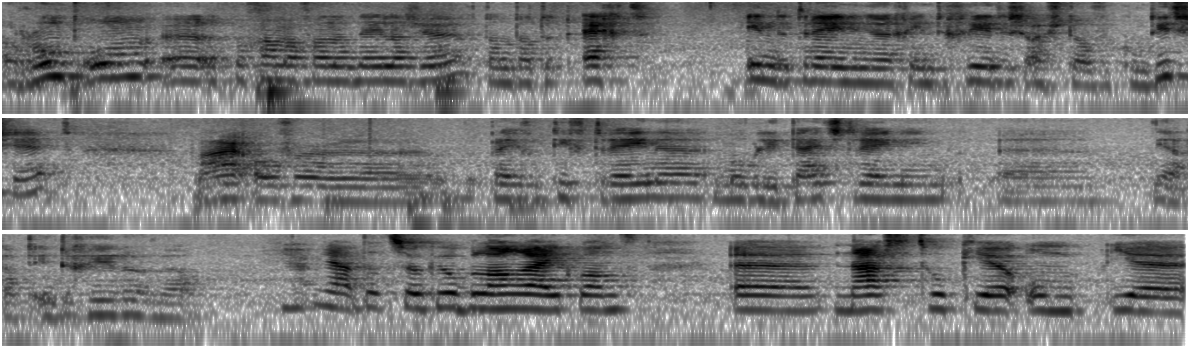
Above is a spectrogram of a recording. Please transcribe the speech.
rondom uh, het programma van het Nederlands Jeugd, dan dat het echt in de trainingen geïntegreerd is als je het over conditie hebt. Maar over uh, preventief trainen, mobiliteitstraining, ja, dat integreren we wel. Ja. ja, dat is ook heel belangrijk, want uh, naast het hoekje om je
